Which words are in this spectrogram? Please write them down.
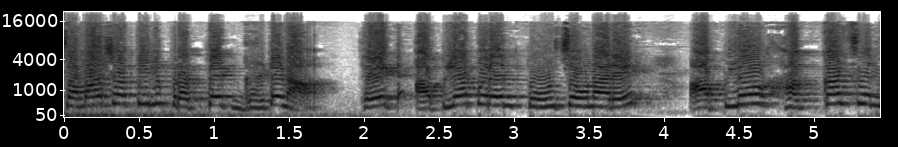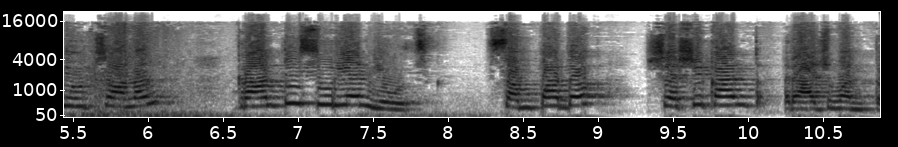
समाजातील प्रत्येक घटना थेट आपल्यापर्यंत पोहोचवणारे आपलं हक्काचं न्यूज चॅनल क्रांती सूर्य न्यूज. संपादक शशिकांत राजवंत.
